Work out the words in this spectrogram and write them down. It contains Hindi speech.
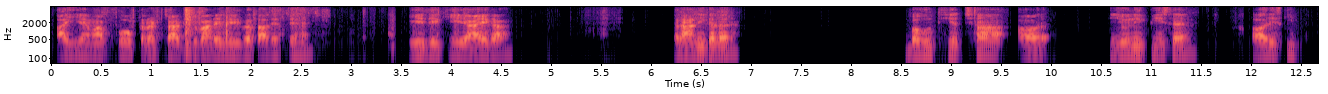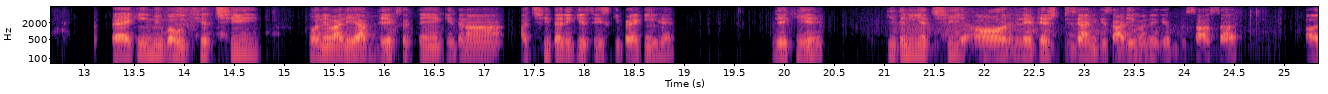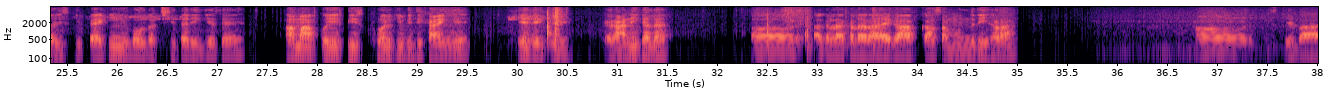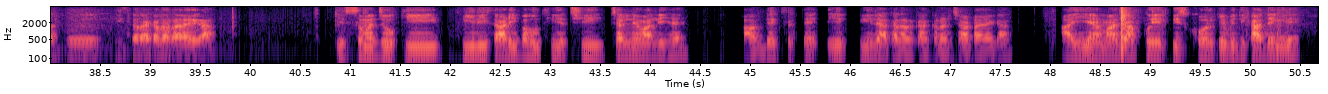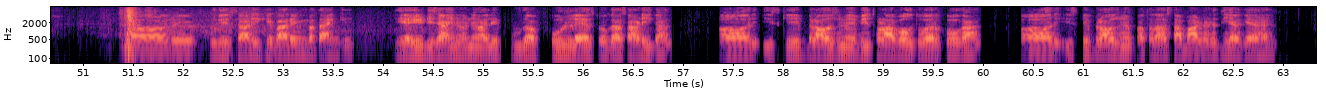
आइए हम आपको कलर चार्ट के बारे में भी बता देते हैं। ये देखिए, आएगा रानी कलर बहुत ही अच्छा और यूनिक पीस है और इसकी पैकिंग भी बहुत ही अच्छी होने वाली है। आप देख सकते हैं कितना अच्छी तरीके से इसकी पैकिंग है। देखिए, कितनी अच्छी और लेटेस्ट डिज़ाइन की साड़ी होने के साथ साथ और इसकी पैकिंग भी बहुत अच्छी तरीके से है। हम आपको एक पीस खोल के भी दिखाएँगे। ये देखिए, रानी कलर और अगला कलर आएगा आपका समुद्री हरा और इसके बाद तीसरा कलर आएगा इस समय जो कि पीली साड़ी बहुत ही अच्छी चलने वाली है। आप देख सकते हैं, एक पीला कलर का कलर चार्ट आएगा। आइए हम आज आपको एक पीस खोल के भी दिखा देंगे और पूरी साड़ी के बारे में बताएँगे। यही डिज़ाइन होने वाली, पूरा फुल लेस होगा साड़ी का और इसके ब्लाउज़ में भी थोड़ा बहुत वर्क होगा और इसके ब्लाउज़ में पतला सा बार्डर दिया गया है।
